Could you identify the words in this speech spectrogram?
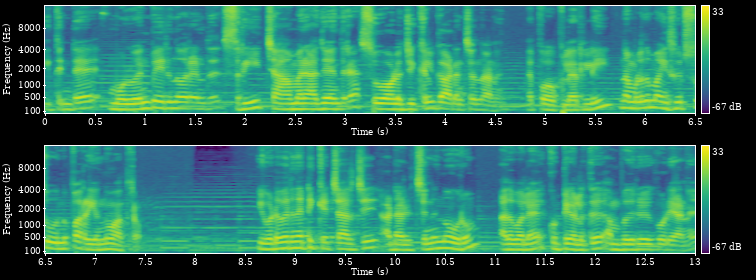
ഇതിന്റെ മുഴുവൻ പേര് എന്ന് പറയുന്നത് ശ്രീ ചാമരാജേന്ദ്ര സുവോളജിക്കൽ ഗാർഡൻസ് എന്നാണ്. പോപ്പുലർലി നമ്മളിത് മൈസൂർ സൂ എന്ന് പറയുന്നു മാത്രം. ഇവിടെ വരുന്ന ടിക്കറ്റ് ചാർജ് അഡൾട്ട്സിന് നൂറും അതുപോലെ കുട്ടികൾക്ക് അമ്പത് രൂപ കൂടിയാണ്.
